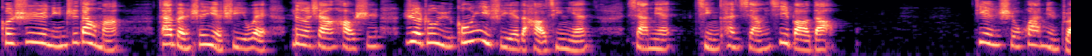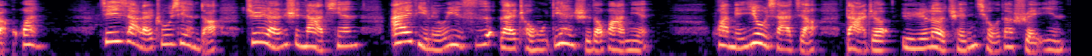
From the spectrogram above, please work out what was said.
可是您知道吗？他本身也是一位乐善好施、热衷于公益事业的好青年。下面请看详细报道。”电视画面转换。接下来出现的居然是那天埃迪·刘易斯来宠物店时的画面。画面右下角打着“娱乐全球”的水印。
